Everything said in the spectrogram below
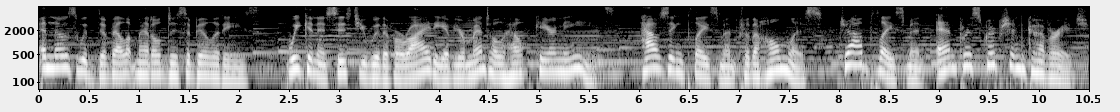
and those with developmental disabilities. We can assist you with a variety of your mental health care needs housing placement for the homeless, job placement, and prescription coverage.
